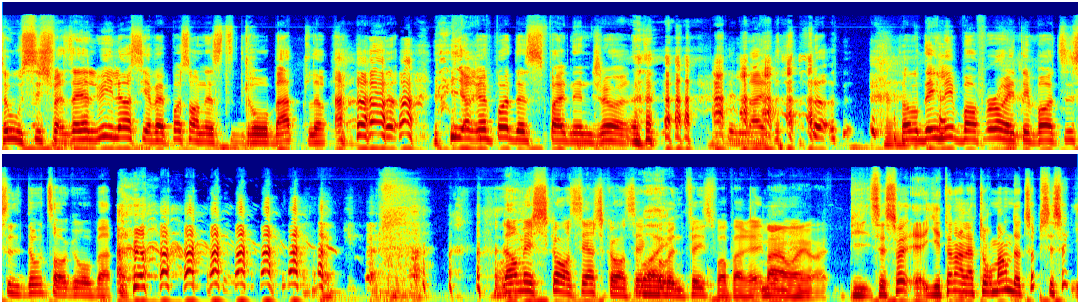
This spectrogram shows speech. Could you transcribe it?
sais, ou si je faisais, lui, là, s'il avait pas son esti de gros bat, là, il y aurait pas de Super Ninja. L'aide. son Daily Buffer a été battu sur le dos de son gros bat. non, mais je suis conscient, je suis conscient Ouais. que pour une fille, c'est pas pareil. Ben ouais, ouais. Puis c'est ça, euh, il était dans la tourmente de ça, puis c'est ça qu'il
